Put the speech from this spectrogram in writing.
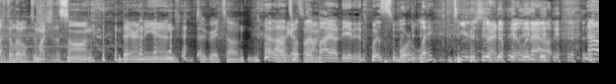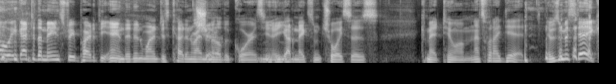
Left a little too much of the song there in the end. It's a great song. I like That's that what the bio needed was more length. You're just trying to fill it out. no, it got to the Main Street part at the end. They didn't want to just cut in right in the middle of the chorus. You know, you mm-hmm. got to make some choices, commit to them, and that's what I did. It was a mistake.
